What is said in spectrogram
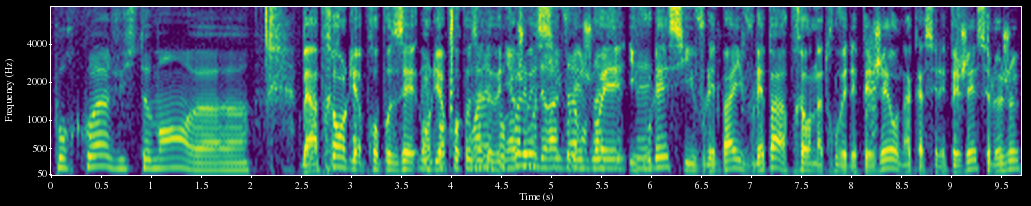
pourquoi justement. euh, Ben après, on lui a proposé, Mais on lui a proposé ouais, de venir jouer. S'il voulait jouer, accepté il voulait. S'il voulait pas, il voulait pas. Après, on a trouvé des PG, on a cassé les PG, c'est le jeu.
